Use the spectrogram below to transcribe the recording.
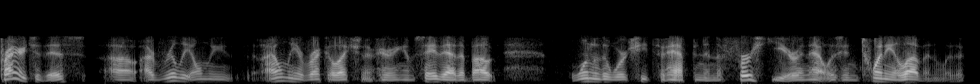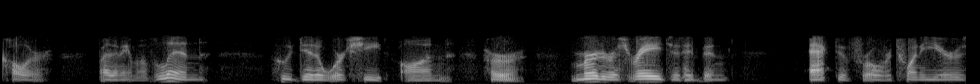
prior to this, uh, I really only I only have recollection of hearing him say that about one of the worksheets that happened in the first year, and that was in 2011 with a caller by the name of Lynn, who did a worksheet on her murderous rage that had been active for over 20 years,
